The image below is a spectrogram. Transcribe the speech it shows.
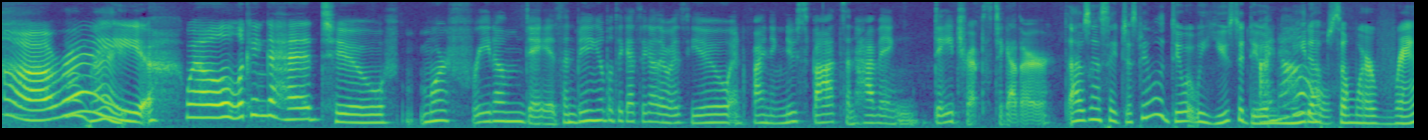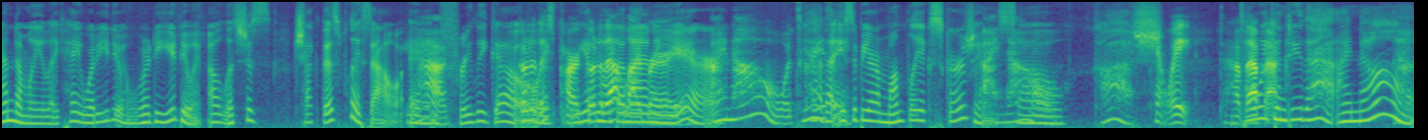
All right. Well, looking ahead to more freedom days and being able to get together with you and finding new spots and having day trips together. I was gonna say just being able to do what we used to do and meet up somewhere randomly, like, hey, what are you doing? What are you doing? Oh, let's just check this place out Yeah. and freely go. Go to this park, go to that done in a library. I know. It's Yeah, crazy. that used to be our monthly excursion. I know. So, gosh, Can't wait to have until that we back. can do that. I know.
